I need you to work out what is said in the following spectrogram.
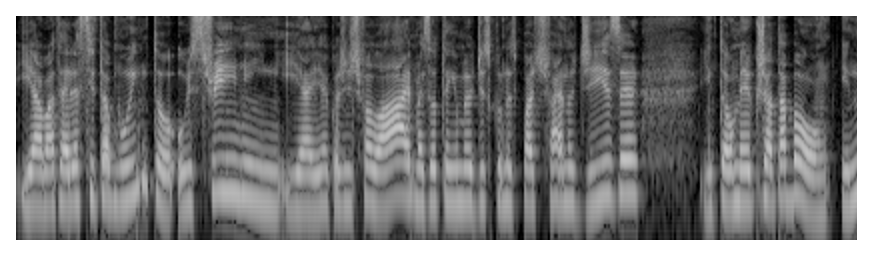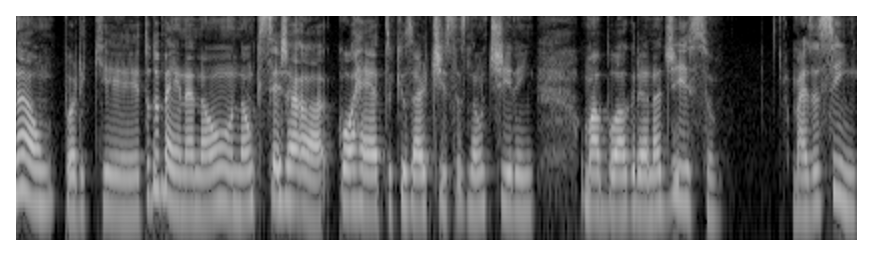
E a matéria cita muito o streaming, e aí é a gente falou, ah, mas eu tenho meu disco no Spotify, no Deezer, então meio que já tá bom. E não, porque tudo bem, né? Não, não que seja correto que os artistas não tirem uma boa grana disso. Mas assim,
